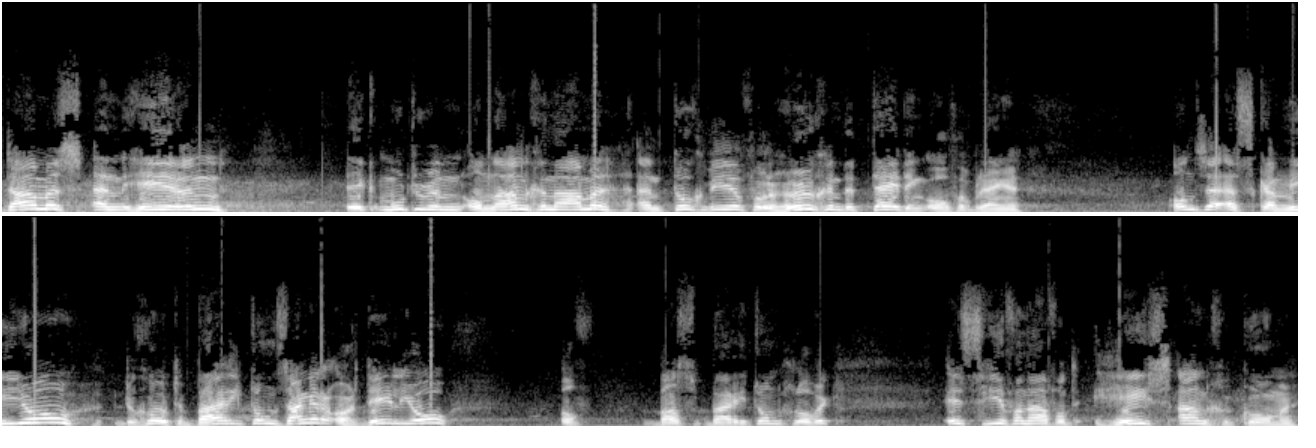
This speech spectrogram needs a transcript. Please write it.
Dames en heren, ik moet u een onaangename en toch weer verheugende tijding overbrengen. Onze Escamillo, de grote baritonzanger Ordelio, of basbariton geloof ik, is hier vanavond hees aangekomen.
